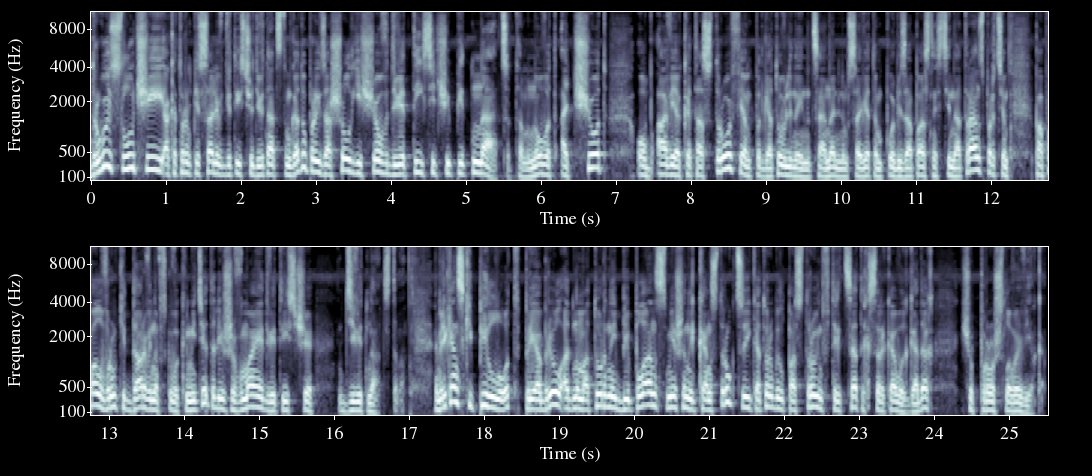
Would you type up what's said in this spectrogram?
Другой случай, о котором писали в 2019 году, произошел еще в 2015. Но вот отчет об авиакатастрофе, подготовленный Национальным советом по безопасности на транспорте, попал в руки Дарвиновского комитета лишь в мае 2019 2019 Американский пилот приобрел одномоторный биплан смешанной конструкции, который был построен в 30-40-х годах еще прошлого века.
